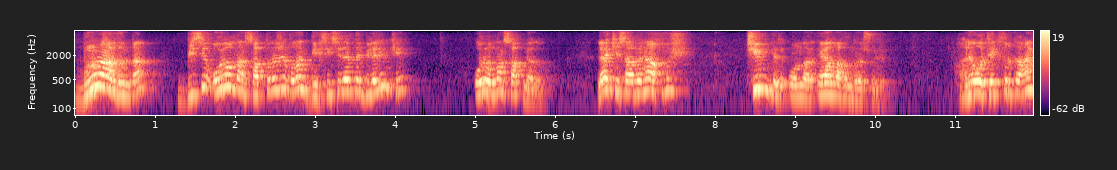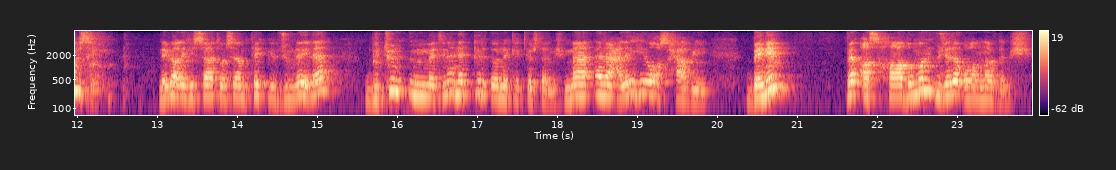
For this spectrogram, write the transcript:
Bunun ardından bizi o yoldan saptıracak olan dehsisileri de bilelim ki o yoldan sapmayalım. Lakin sahabe ne yapmış? Kimdir onlar ey Allah'ın Resulü? Hani o tek fırka hangisi? Nebi Aleyhisselatü Vesselam tek bir cümleyle bütün ümmetine net bir örneklik göstermiş. Ma ene aleyhi ve ashabi. Benim ve ashabımın üzere olanlar demiş.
